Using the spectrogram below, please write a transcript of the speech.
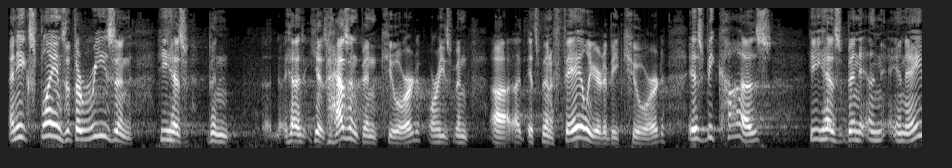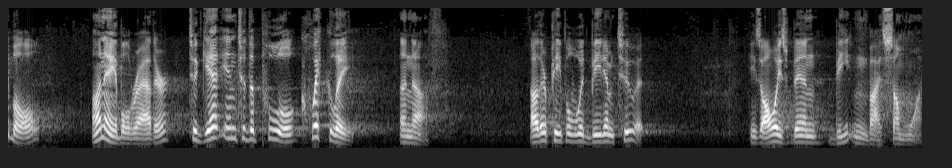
And he explains that the reason he has been he hasn't been cured or he's been uh, it's been a failure to be cured is because he has been unable, unable rather, to get into the pool quickly enough. Other people would beat him to it. He's always been beaten by someone.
